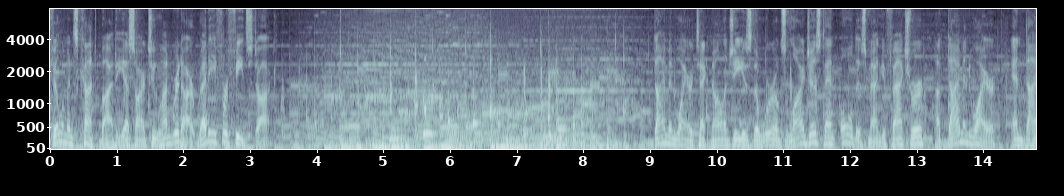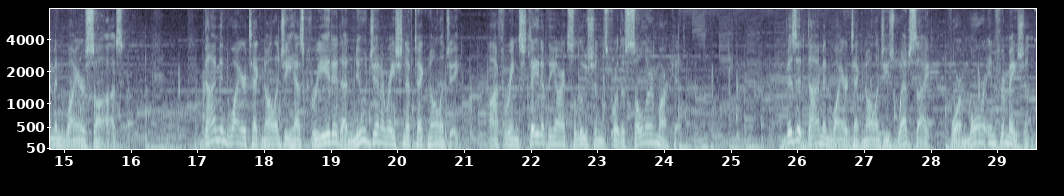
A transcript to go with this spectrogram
Filaments cut by the SR200 are ready for feedstock. Diamond Wire Technology is the world's largest and oldest manufacturer of diamond wire and diamond wire saws. Diamond Wire Technology has created a new generation of technology, offering state-of-the-art solutions for the solar market. Visit Diamond Wire Technology's website for more information.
